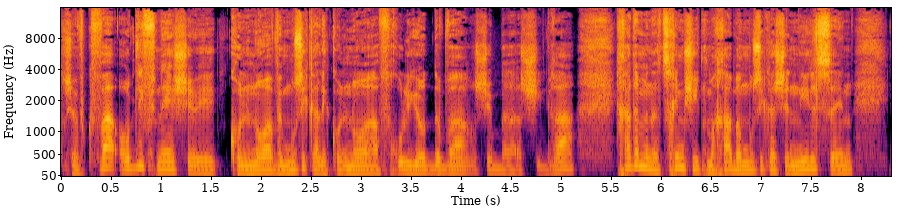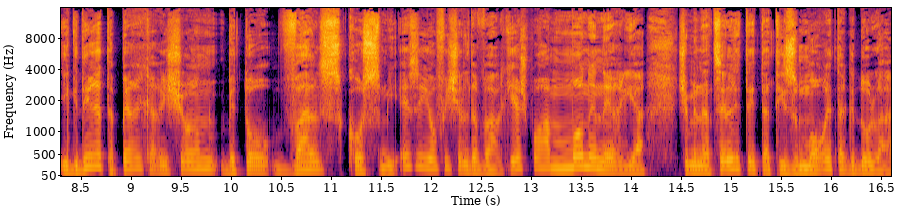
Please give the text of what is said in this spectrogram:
עכשיו, כבר עוד לפני שקולנוע ומוזיקה לקולנוע הפכו להיות דבר שבשגרה, אחד המנצחים שהתמחה במוזיקה של נילסן, הגדיר את הפרק הראשון בתור ואלס קוסמי. איזה יופי של דבר, כי יש פה המון אנרגיה שמנצלת את התזמורת הגדולה,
